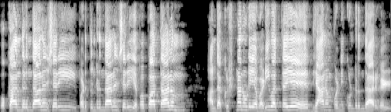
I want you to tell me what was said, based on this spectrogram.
உட்கார்ந்திருந்தாலும் சரி படுத்துட்டு சரி எப்போ பார்த்தாலும் அந்த கிருஷ்ணனுடைய வடிவத்தையே தியானம் பண்ணி கொண்டிருந்தார்கள்.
